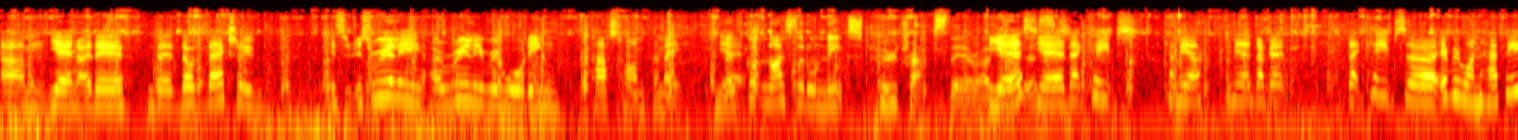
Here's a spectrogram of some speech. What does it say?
um, yeah, no, they're they're, they're they actually. It's, it's really a really rewarding pastime for me. Yeah. They've got nice little neat poo traps there. I've yes, noticed. yeah, that keeps. Come here, come here, Nugget. That keeps uh, everyone happy.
